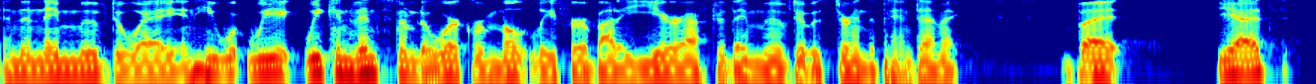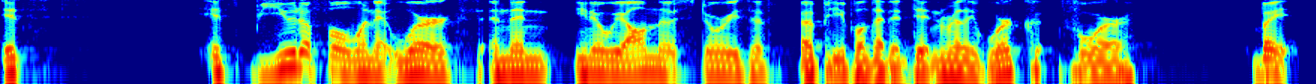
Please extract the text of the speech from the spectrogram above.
and then they moved away and he we we convinced them to work remotely for about a year after they moved. It was during the pandemic. But yeah it's it's it's beautiful when it works. And then you know we all know stories of, of people that it didn't really work for. But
